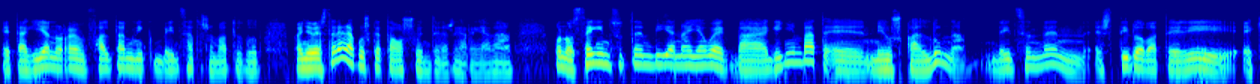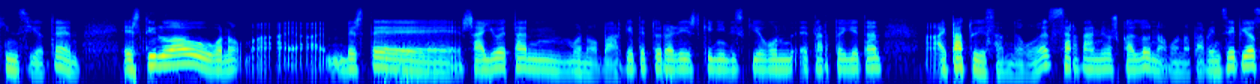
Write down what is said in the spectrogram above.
eta agian horren faltan nik behintzat somatu dut. Baina bestela erakusketa oso interesgarria da. Bueno, ze egin zuten bi nahi hauek, ba, ginen bat e, neuskalduna, deitzen den estilo bateri ekin zioten. Estilo hau, bueno, beste saioetan, bueno, ba, arkitekturari eskini dizkiogun etartoietan, aipatu izan dugu, ez? Zer da neuskalduna? Bueno, pa, printzipioz,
